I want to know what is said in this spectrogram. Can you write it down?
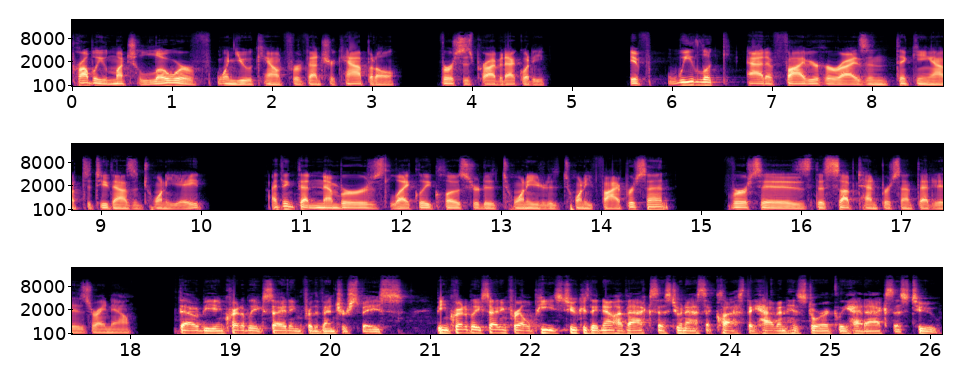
probably much lower when you account for venture capital versus private equity. If we look at a five year horizon thinking out to 2028, I think that number is likely closer to 20 to 25% versus the sub 10% that it is right now. That would be incredibly exciting for the venture space. Be incredibly exciting for LPs too, because they now have access to an asset class they haven't historically had access to,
